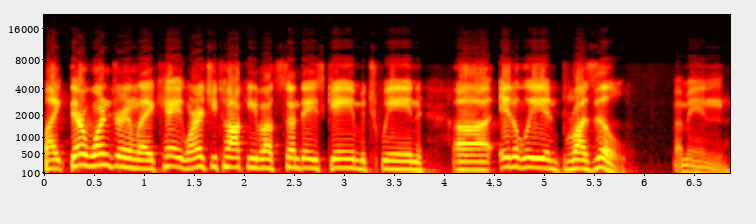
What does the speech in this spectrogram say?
Like they're wondering, like, hey, why aren't you talking about Sunday's game between uh, Italy and Brazil? I mean,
